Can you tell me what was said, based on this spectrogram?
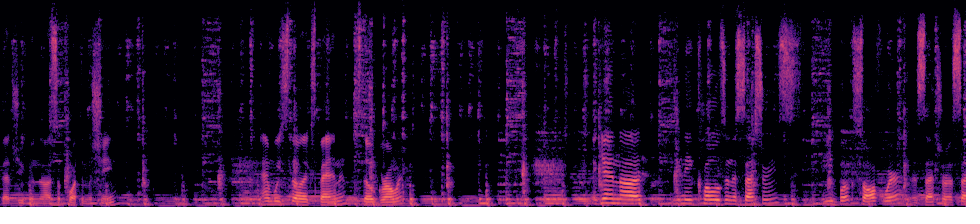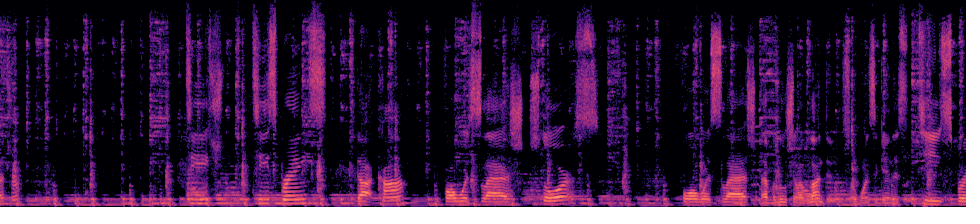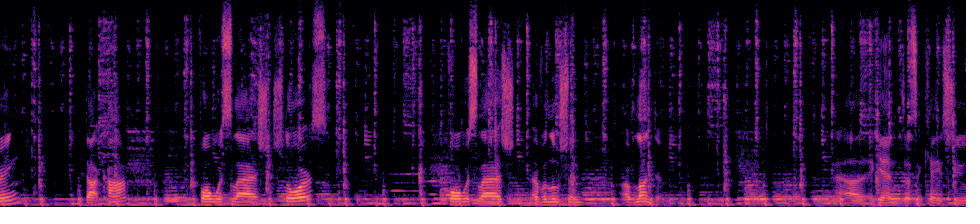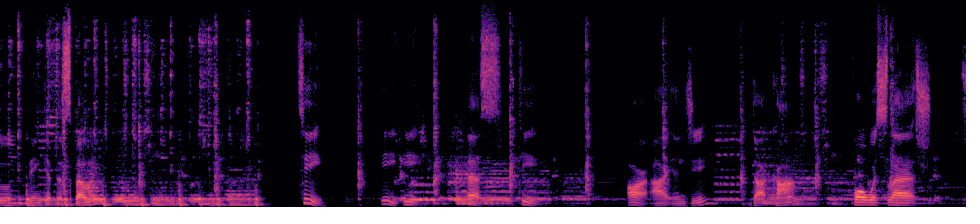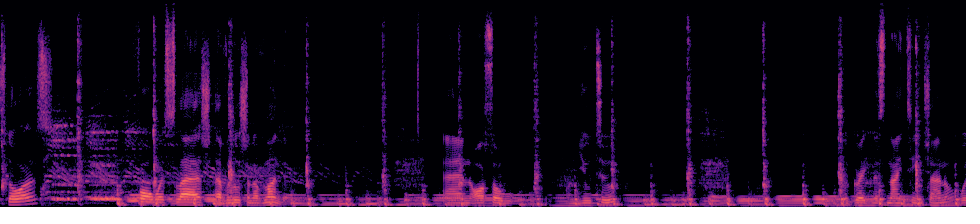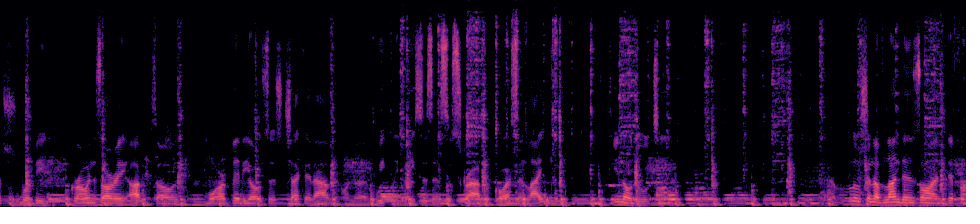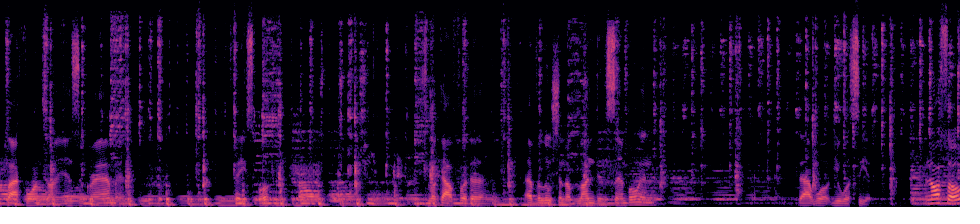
that you can uh, support the machine. And we still expanding, still growing. Again, uh, you need clothes and accessories, ebooks, software, etc., etc. Teesprings.com forward slash stores forward slash evolution of London. So once again, it's teespring.com forward slash stores forward slash evolution of London. Uh, again, just in case you didn't get the spelling, T E E S P R I N G dot com forward slash stores forward slash evolution of London. And also on YouTube, Greatness 19 channel, which will be growing. It's already up, so more videos. Just check it out on a weekly basis and subscribe, of course, and like. You know the routine. Evolution of London is on different platforms on Instagram and Facebook. Look out for the Evolution of London symbol and that will you will see it. And also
